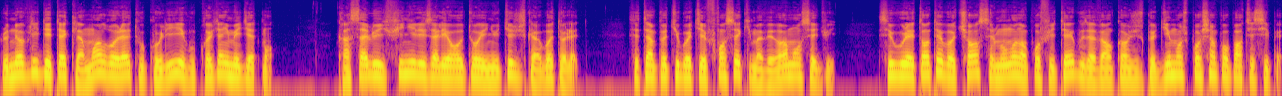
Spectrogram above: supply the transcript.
le Novli détecte la moindre lettre ou colis et vous prévient immédiatement. Grâce à lui, fini les allers-retours inutiles jusqu'à la boîte aux lettres. C'est un petit boîtier français qui m'avait vraiment séduit. Si vous voulez tenter votre chance, c'est le moment d'en profiter, vous avez encore jusque dimanche prochain pour participer.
